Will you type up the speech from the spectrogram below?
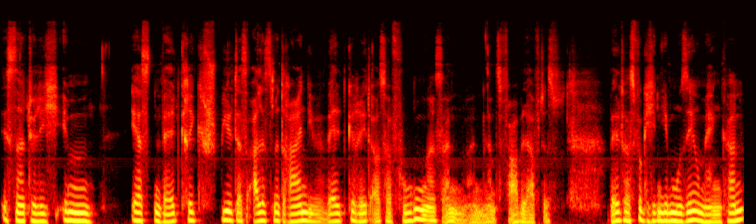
ist natürlich im Ersten Weltkrieg spielt das alles mit rein. Die Welt gerät außer Fugen. Das ist ein, ein ganz fabelhaftes Bild, was wirklich in jedem Museum hängen kann.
